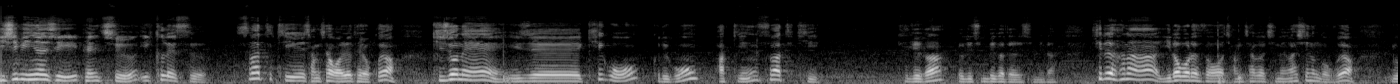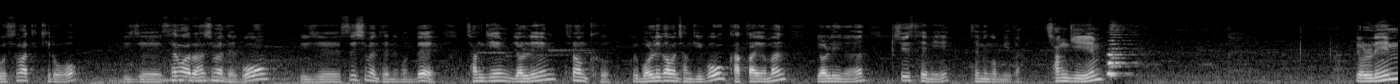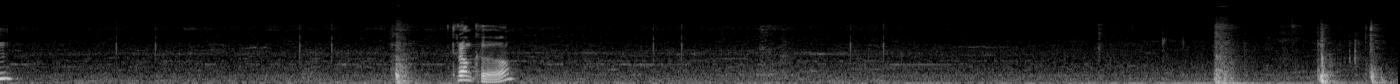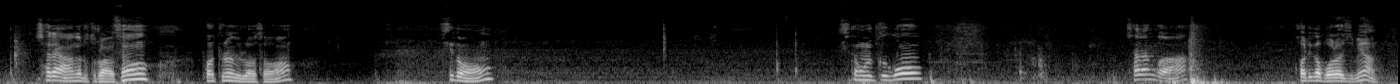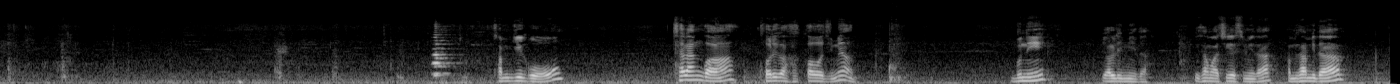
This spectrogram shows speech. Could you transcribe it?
22년식 벤츠 E클래스 스마트키 장착 완료되었고요. 기존에 이제 키고 그리고 바뀐 스마트키 두 개가 여기 준비가 되어 있습니다. 키를 하나 잃어버려서 장착을 진행하시는 거고요. 이 스마트키로 이제 생활을 하시면 되고 이제 쓰시면 되는 건데 잠김, 열림, 트렁크 그리고 멀리 가면 잠기고 가까이 오면 열리는 시스템이 되는 겁니다. 잠김, 열림, 트렁크. 차량 안으로 들어와서 버튼을 눌러서 시동. 시동을 끄고 차량과 거리가 멀어지면 잠기고 차량과 거리가 가까워지면 문이 열립니다. 이상 마치겠습니다. 감사합니다.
